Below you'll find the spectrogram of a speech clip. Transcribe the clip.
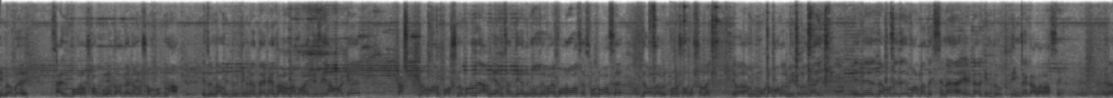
এইভাবে সাইজ বড়। সবগুলো তো আর দেখানো সম্ভব না। এই জন্য আমি দুই, তিনটা দেখাই ধারণা করাইতেছি, আমাকে কাস্টমার প্রশ্ন করলে আমি অ্যান্সার দিয়ে দিব যে ভাই বড়ো আছে, ছোটো আছে, দেওয়া যাবে, কোনো সমস্যা নাই। এবার আমি মোটা মালের ভিতরে যাই। এই যে যেমন এই যে মালটা দেখছেন হ্যাঁ এটার কিন্তু তিনটা কালার আছে। এটা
